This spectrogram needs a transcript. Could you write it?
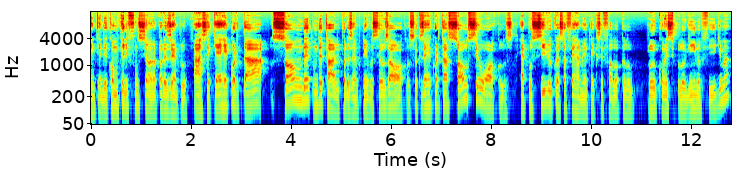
entender como que ele funciona. Por exemplo, ah, você quer recortar só um, de, um detalhe, por exemplo, nem você usa óculos. Se eu quiser recortar só o seu óculos, é possível com essa ferramenta aí que você falou pelo com esse plugin no Figma.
